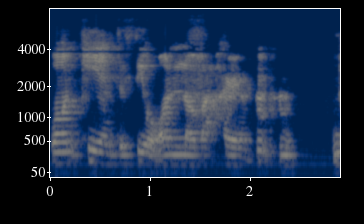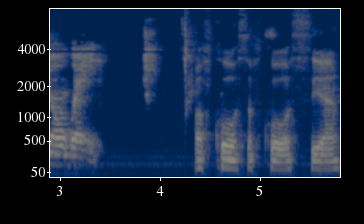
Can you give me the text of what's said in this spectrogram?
want Kian to feel unloved at home. No way. Of course, of course, yeah.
